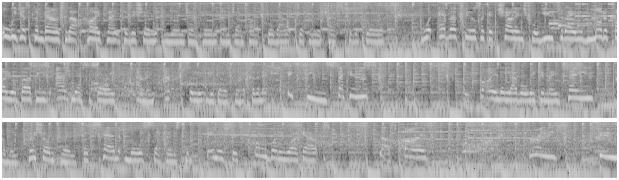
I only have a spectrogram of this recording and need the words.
or we just come down to that high plank position and then jump in and jump up without dropping the chest to the floor. Whatever feels like a challenge for you today, modify your burpees as necessary and then absolutely go for it for the next 15 seconds. We find a level we can maintain and we push on through for 10 more seconds to finish this full body workout. Last five, three, two,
